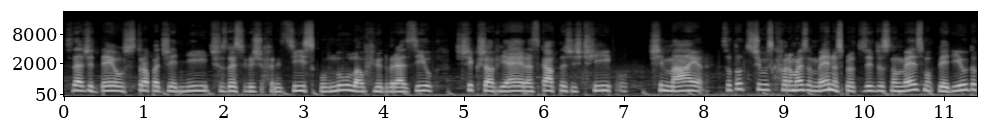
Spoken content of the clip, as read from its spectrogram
Cidade de Deus, Tropa de Elite, Os Dois Filhos de Francisco, Lula, o Filho do Brasil, Chico Xavier, As Cartas de Chico, Timaya, são todos filmes que foram mais ou menos produzidos no mesmo período,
